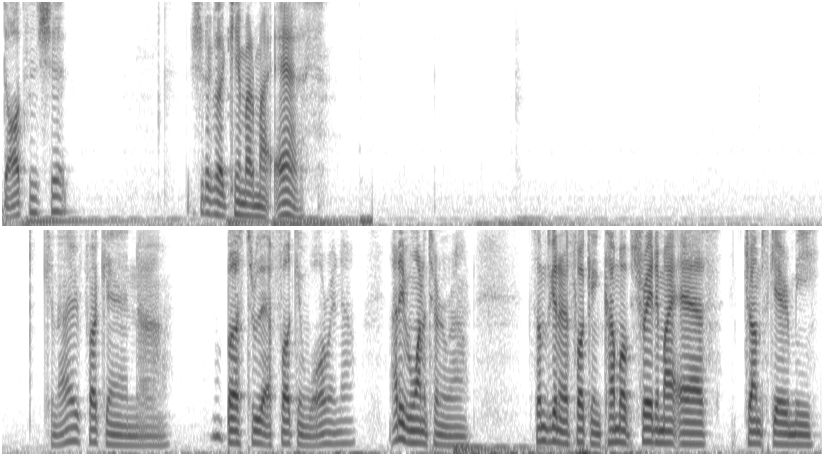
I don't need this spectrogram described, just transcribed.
dots and shit. This shit looks like came out of my ass. Can I fucking uh, bust through that fucking wall right now? I don't even want to turn around. Something's gonna fucking come up straight in my ass, jump scare me,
